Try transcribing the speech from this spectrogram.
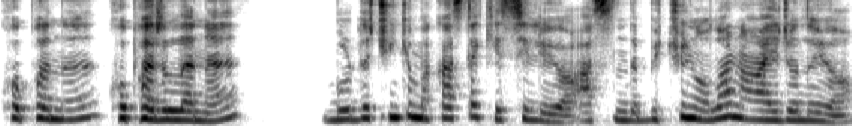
kopanı, koparılanı burada çünkü makasta kesiliyor. Aslında bütün olan ayrılıyor.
